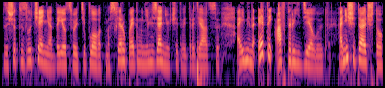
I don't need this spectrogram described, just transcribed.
за счет излучения отдает свое тепло в атмосферу, поэтому нельзя не учитывать радиацию. А именно это авторы и делают. Они считают, что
